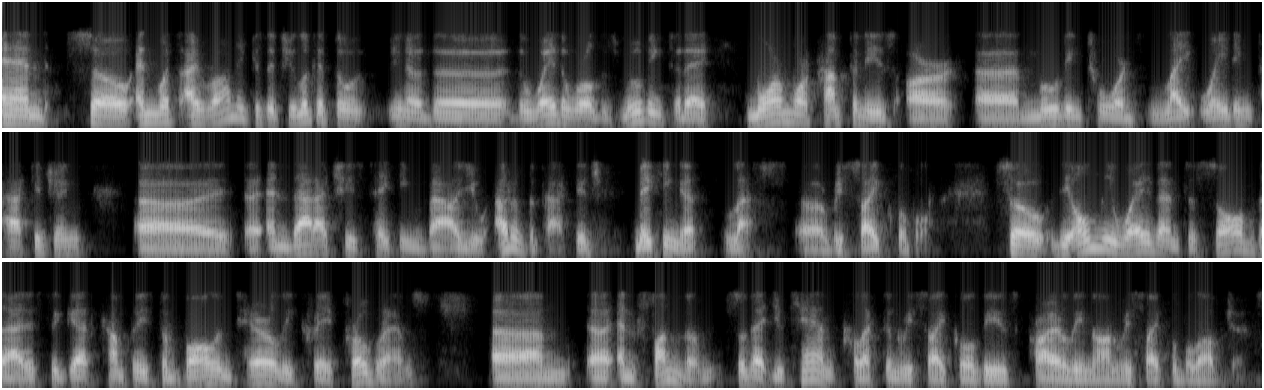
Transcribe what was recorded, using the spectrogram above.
And so, and what's ironic is if you look at the, you know, the the way the world is moving today, more and more companies are uh, moving towards lightweighting packaging, uh, and that actually is taking value out of the package, making it less uh, recyclable. So the only way then to solve that is to get companies to voluntarily create programs um, uh, and fund them so that you can collect and recycle these priorly non-recyclable objects.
